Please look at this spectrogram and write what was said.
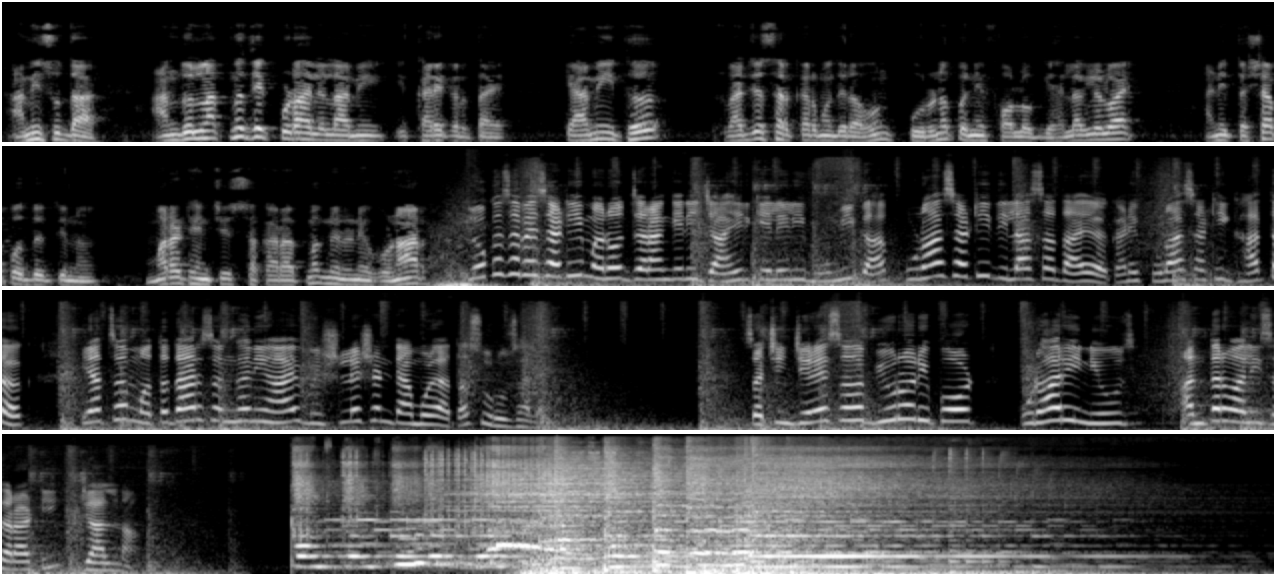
आम्ही सुद्धा आंदोलनातनंच एक पुढे आलेला आम्ही एक कार्यकर्ता आहे की आम्ही इथं राज्य सरकारमध्ये राहून पूर्णपणे फॉलोअप घ्यायला लागलेलो आहे. आणि तशा पद्धतीनं मराठ्यांचे सकारात्मक निर्णय होणार. लोकसभेसाठी मनोज जरांगेंनी जाहीर केलेली भूमिका कुणासाठी दिलासादायक आणि कुणासाठी घातक याचं मतदारसंघनिहाय विश्लेषण त्यामुळे आता सुरू झालंय. Sachin जिरेसह bureau report Pudhari news Antarwali Sarati Jalna.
